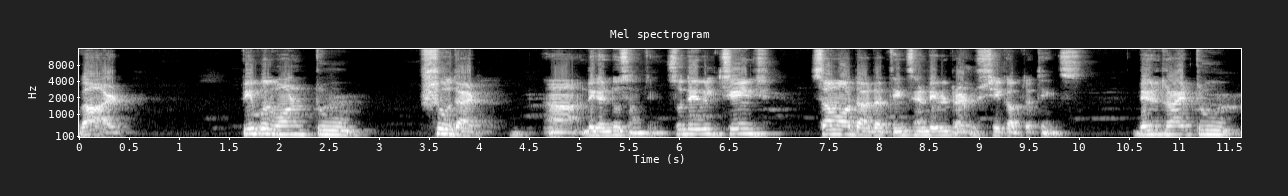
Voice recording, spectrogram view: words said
guard, people want to show that uh, they can do something. So they will change some or the other things and they will try to shake up the things. They will try to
